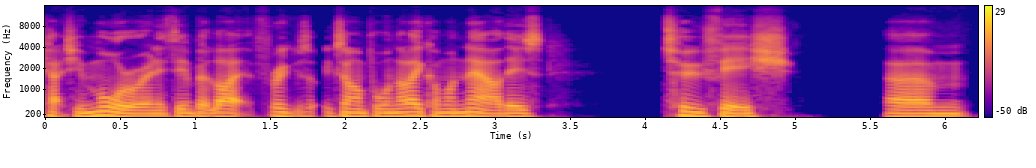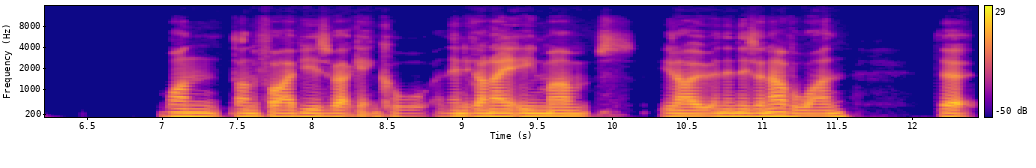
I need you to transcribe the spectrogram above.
catching more or anything, but like for ex- example, on the lake I'm on now, there's two fish. Um, one done five years without getting caught, and then it done eighteen months. You know, and then there's another one that,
